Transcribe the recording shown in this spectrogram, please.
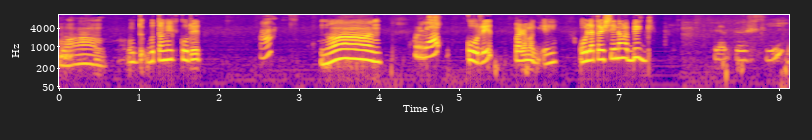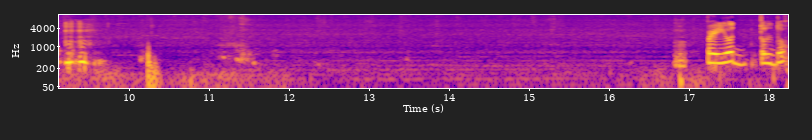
Wow. Butangin kurit. Ha? Yan. Kurit? Kurit? Para mag-A. O, letter C na nga, big. Letter C? Mm-mm. Period, tuldok.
